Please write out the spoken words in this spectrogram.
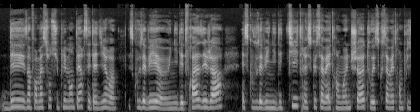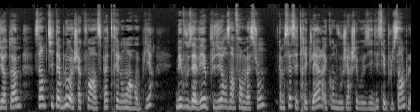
des informations supplémentaires, c'est-à-dire euh, est-ce que vous avez euh, une idée de phrase déjà? Est-ce que vous avez une idée de titre? Est-ce que ça va être un one-shot ou est-ce que ça va être en plusieurs tomes? C'est un petit tableau à chaque fois, hein, c'est pas très long à remplir. Mais vous avez plusieurs informations, comme ça c'est très clair, et quand vous cherchez vos idées c'est plus simple.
